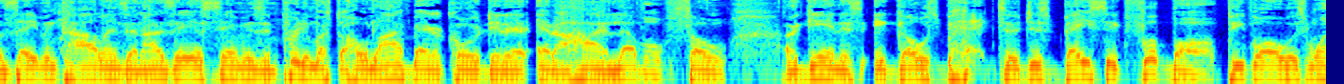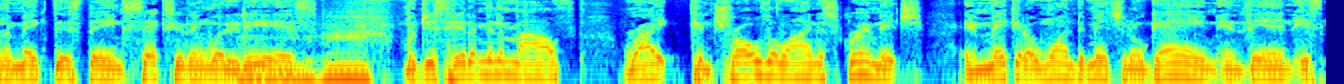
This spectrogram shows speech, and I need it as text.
Zaven Collins and Isaiah Simmons and pretty much the whole linebacker core did it at a high level. So again, it goes back to just basic football. People always want to make this thing sexier than what it is, mm-hmm. but just hit them in the mouth, right? Control the line of scrimmage and make it a one dimensional game. And then it's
